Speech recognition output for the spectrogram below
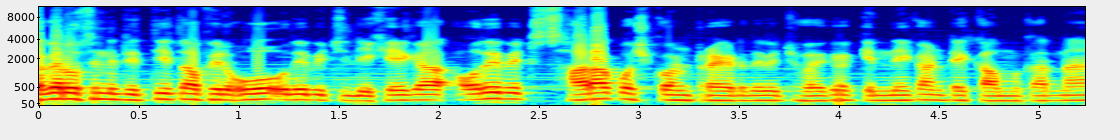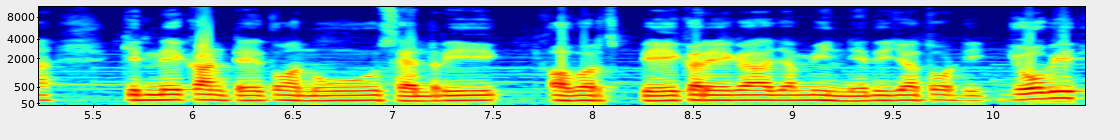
ਅਗਰ ਉਸਨੇ ਦਿੱਤੀ, ਤਾਂ ਫਿਰ ਉਹ ਉਹਦੇ ਵਿੱਚ ਲਿਖੇਗਾ। ਉਹਦੇ ਵਿੱਚ ਸਾਰਾ ਕੁਝ ਕੰਟਰੈਕਟ ਦੇ ਵਿੱਚ ਹੋਏਗਾ, ਕਿੰਨੇ ਘੰਟੇ ਕੰਮ ਕਰਨਾ ਕਿੰਨੇ ਘੰਟੇ ਤੁਹਾਨੂੰ ਸੈਲਰੀ ਆਵਰਸ ਪੇ ਕਰੇਗਾ, ਜਾਂ ਮਹੀਨੇ ਦੀ, ਜਾਂ ਤੁਹਾਡੀ ਜੋ ਵੀ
